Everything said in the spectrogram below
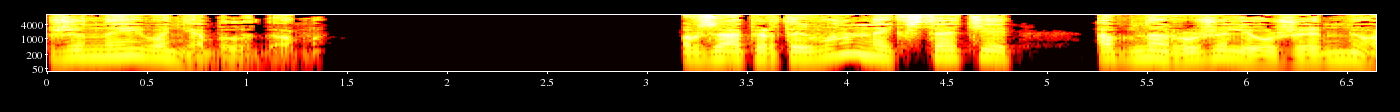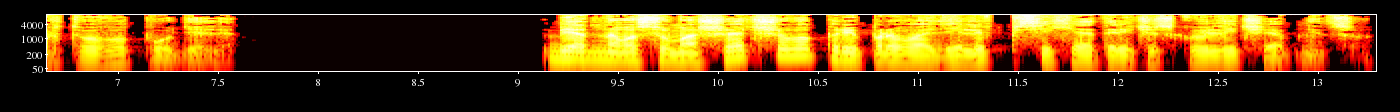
Жены его не было дома. В запертой ванной, кстати, обнаружили уже мертвого пуделя. бедного сумасшедшего припроводили в психиатрическую лечебницу.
